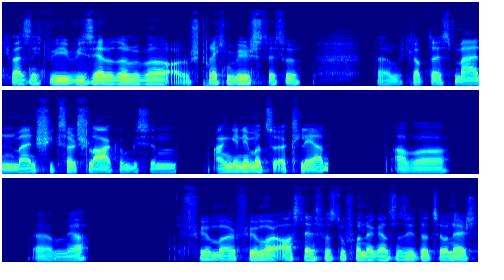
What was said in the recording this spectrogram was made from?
Ich weiß nicht, wie, wie sehr du darüber sprechen willst. Also, ähm, ich glaube, da ist mein, mein Schicksalsschlag ein bisschen angenehmer zu erklären. Aber ähm, ja, führ mal, führ mal aus, Dennis, was du von der ganzen Situation hältst.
